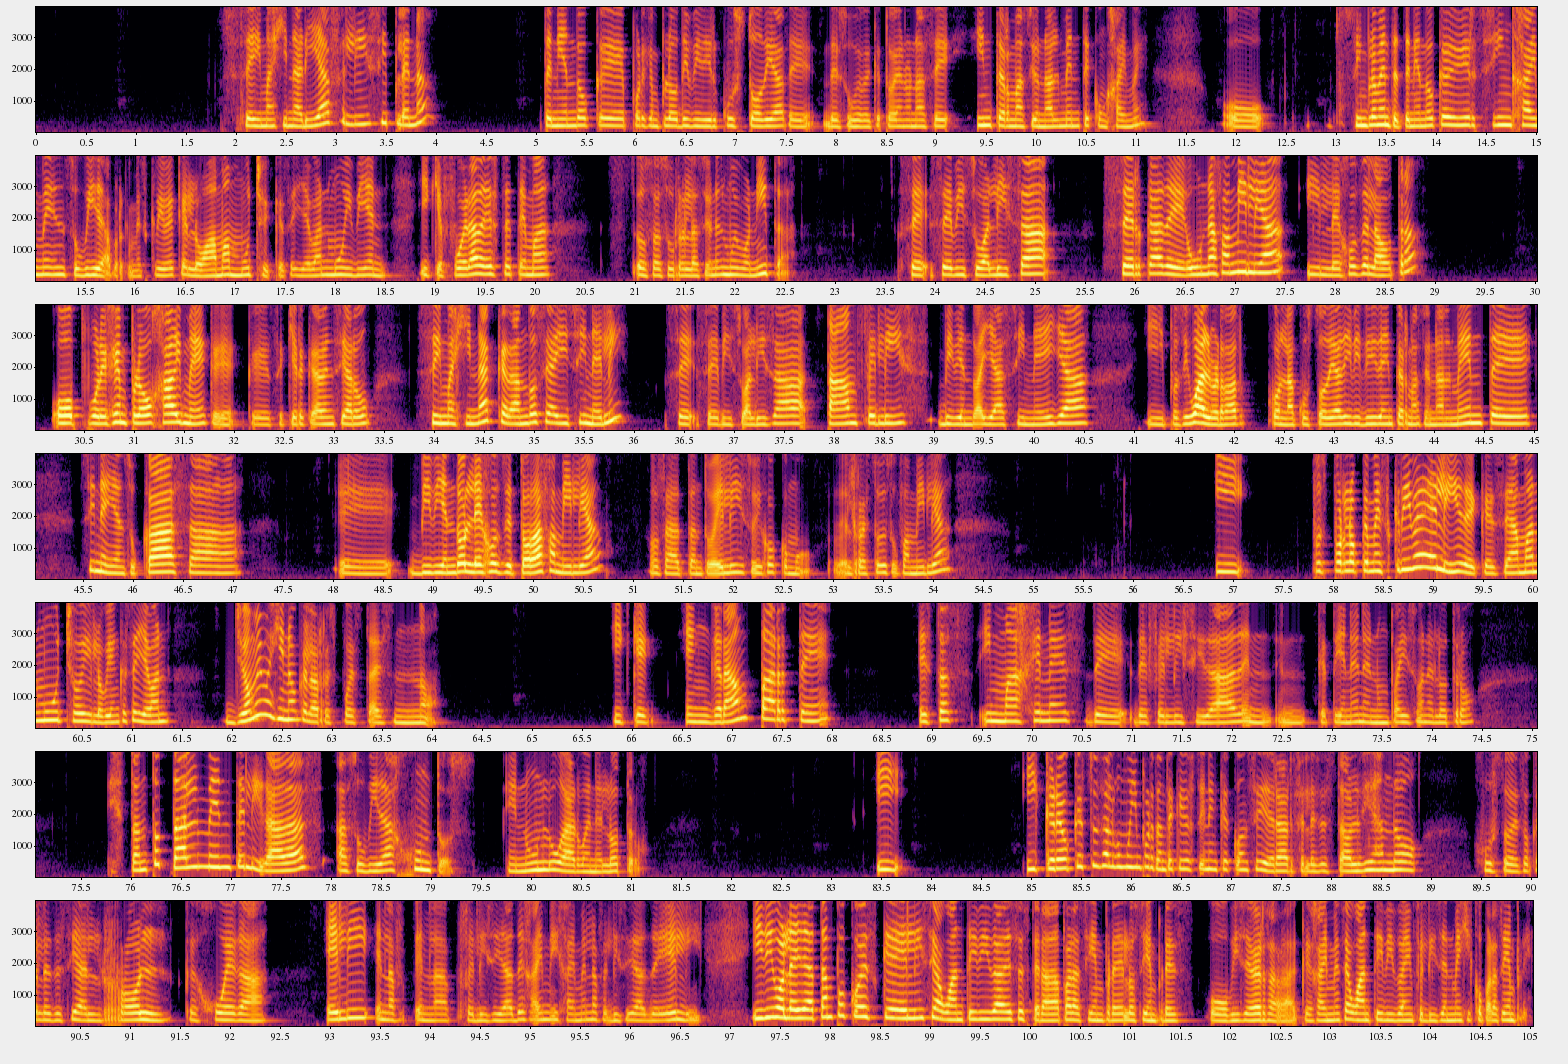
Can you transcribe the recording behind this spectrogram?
¿se imaginaría feliz y plena? Teniendo que, por ejemplo, dividir custodia de, de su bebé que todavía no nace internacionalmente con Jaime. O simplemente teniendo que vivir sin Jaime en su vida, porque me escribe que lo ama mucho y que se llevan muy bien y que fuera de este tema, o sea, su relación es muy bonita. Se, se visualiza cerca de una familia y lejos de la otra. O, por ejemplo, Jaime, que, se quiere quedar en Seattle, ¿se imagina quedándose ahí sin Eli? Se, se visualiza tan feliz viviendo allá sin ella. Y pues igual, ¿verdad? Con la custodia dividida internacionalmente, sin ella en su casa, eh, viviendo lejos de toda familia, o sea, tanto él y su hijo como el resto de su familia. Y pues por lo que me escribe Eli de que se aman mucho y lo bien que se llevan, yo me imagino que la respuesta es no. Y que en gran parte estas imágenes de, felicidad que tienen en un país o en el otro están totalmente ligadas a su vida juntos, en un lugar o en el otro. Y y creo que esto es algo muy importante que ellos tienen que considerar. Se les está olvidando justo eso que les decía, el rol que juega Eli en la, en la felicidad de Jaime y Jaime en la felicidad de Eli. Y digo, la idea tampoco es que Eli se aguante y viva desesperada para siempre los siempre o viceversa, ¿verdad? Que Jaime se aguante y viva infeliz en México para siempre.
